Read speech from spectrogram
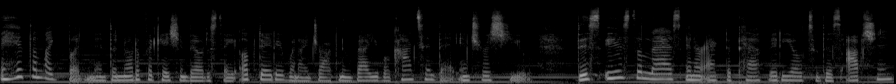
and hit the like button and the notification bell to stay updated when I drop new valuable content that interests you. This is the last interactive path video to this option.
